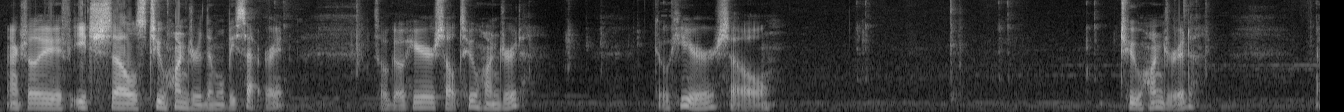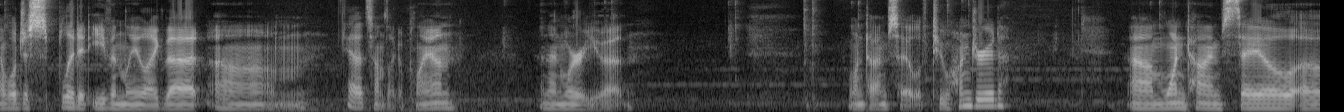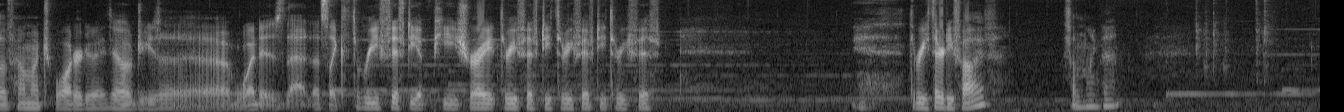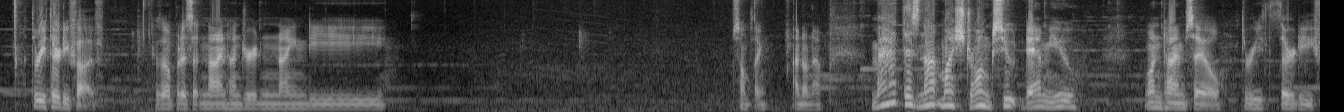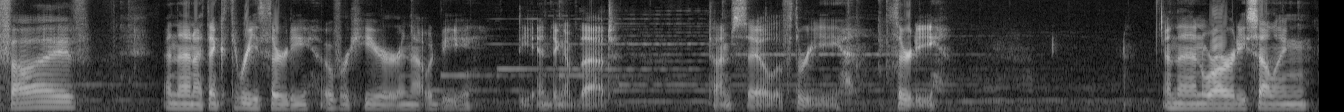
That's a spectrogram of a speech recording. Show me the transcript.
Actually, if each sells 200, then we'll be set, right? So we'll go here, sell 200. Go here, sell 200. And we'll just split it evenly like that. Um, yeah, that sounds like a plan. And then where are you at? One time sale of 200. Um, one time sale of how much water do I, oh geez, uh, what is that? That's like 350 a piece, right? 350, 350, 350. 335? Something like that? 335. Because I'll put us at 990... Something. I don't know. Math is not my strong suit, damn you. One time sale, 335. And then I think 330 over here, and that would be the ending of that. Times sale of 330. And then we're already selling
